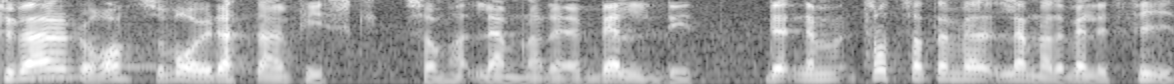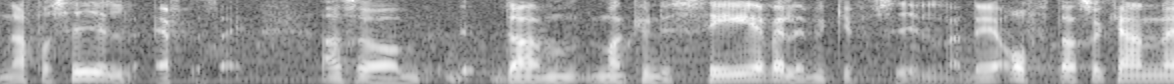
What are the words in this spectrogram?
tyvärr då så var ju detta en fisk som lämnade väldigt, den, trots att den lämnade väldigt fina fossil efter sig. Alltså man kunde se väldigt mycket fossilerna. Det är ofta så kan eh,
